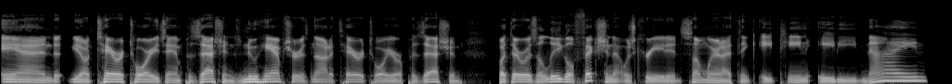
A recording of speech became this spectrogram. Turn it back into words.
and you know territories and possessions. New Hampshire is not a territory or a possession, but there was a legal fiction that was created somewhere in I think 1889,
